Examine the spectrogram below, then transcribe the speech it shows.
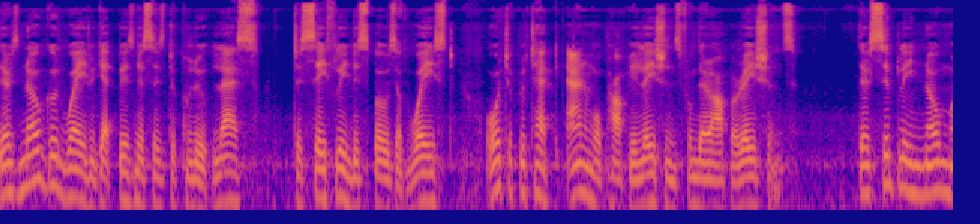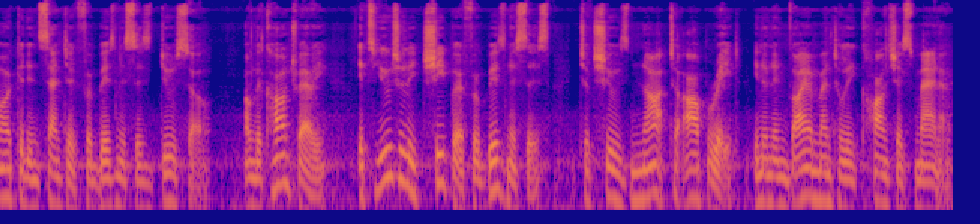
there's no good way to get businesses to pollute less, to safely dispose of waste, or to protect animal populations from their operations. There's simply no market incentive for businesses to do so. On the contrary, it's usually cheaper for businesses to choose not to operate in an environmentally conscious manner.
